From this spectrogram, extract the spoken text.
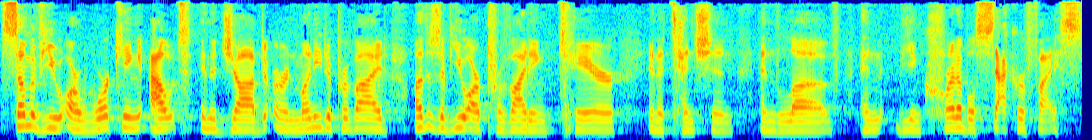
Some of you are working out in a job to earn money to provide. Others of you are providing care and attention and love and the incredible sacrifice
